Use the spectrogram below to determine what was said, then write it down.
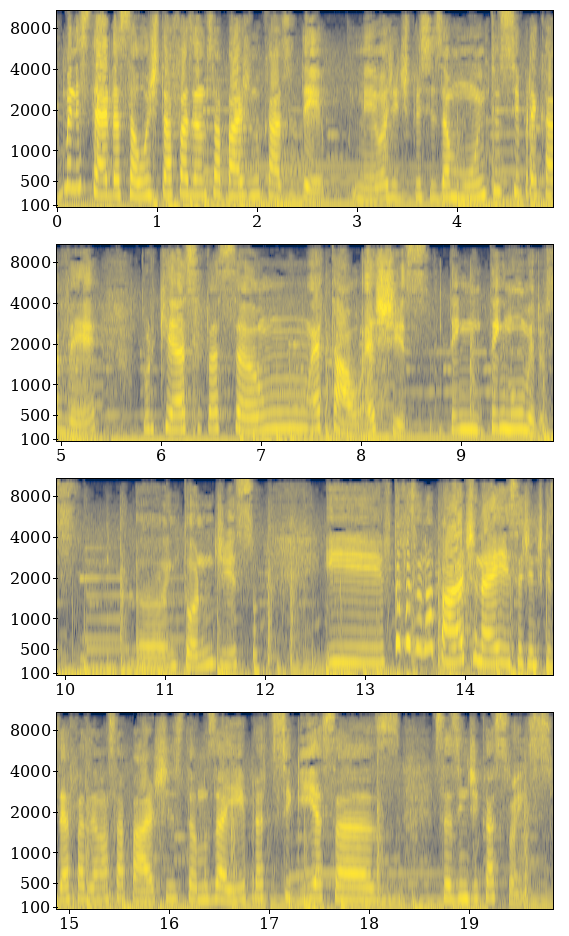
o Ministério da Saúde está fazendo sua parte no caso de meu, a gente precisa muito se precaver porque a situação é tal, é X, tem, tem números uh, em torno disso e está fazendo a parte, né? E se a gente quiser fazer a nossa parte, estamos aí para seguir essas, essas indicações.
